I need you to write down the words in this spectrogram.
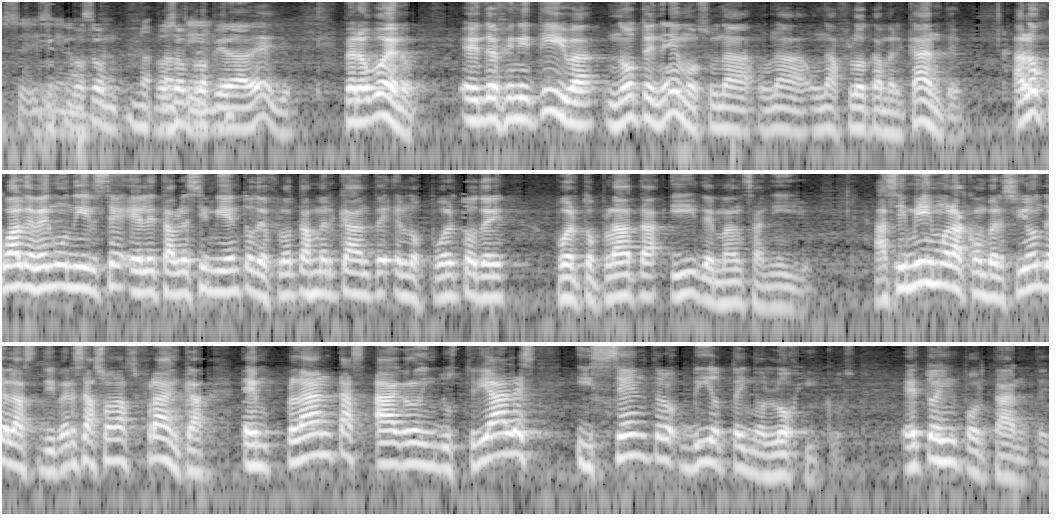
Sí, sí, no, son, no- son propiedad de ellos. Pero bueno, en definitiva, no tenemos una, una- una flota mercante, a lo cual deben unirse el establecimiento de flotas mercantes en los puertos de Puerto Plata y de Manzanillo. Asimismo, la conversión de las diversas zonas francas en plantas agroindustriales y centros biotecnológicos. Esto es importante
